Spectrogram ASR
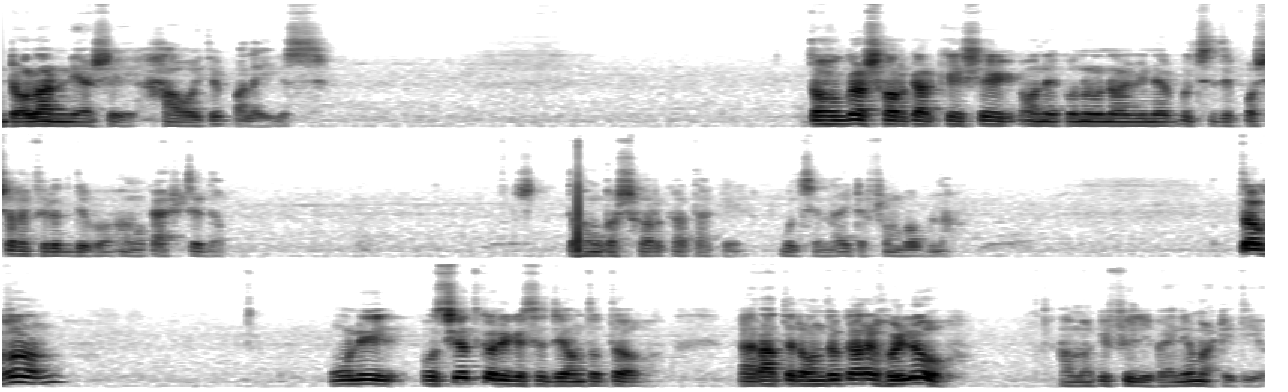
ডলার নিয়ে আসে হাওয়াইতে পালাই গেছে। তখনকার সরকারকে সে অনেক অনুনয় বিনয় বলছে যে, পয়সাটা ফেরত দেবো, আমাকে আসতে দাও। তখনকার সরকার তাকে বলছে, না, এটা সম্ভব না। তখন উনি ওসিয়ত করে গেছে যে, অন্তত রাতের অন্ধকারে হইলেও আমাকে ফিলিপাইনে মাটি দিও।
